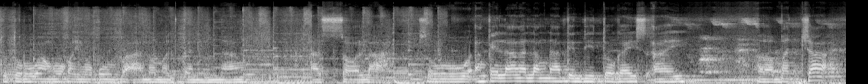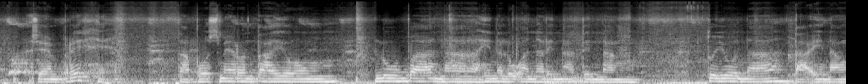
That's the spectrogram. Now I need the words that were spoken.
tuturuan ko kayo kung paano magtanim ng azola. So, ang kailangan lang natin dito guys ay ah, batya. Siyempre, tapos meron tayong lupa na hinaluan na rin natin ng tuyo na tae ng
